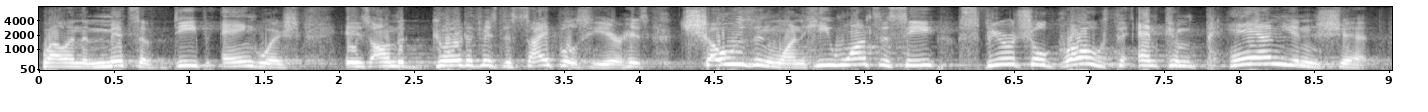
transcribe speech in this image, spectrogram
while in the midst of deep anguish, is on the good of his disciples here, his chosen one. He wants to see spiritual growth and companionship.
